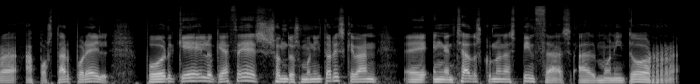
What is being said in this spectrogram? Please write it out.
eh, apostar por él, porque lo que hace es, son dos monitores que van enganchados con unas pinzas al monitor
